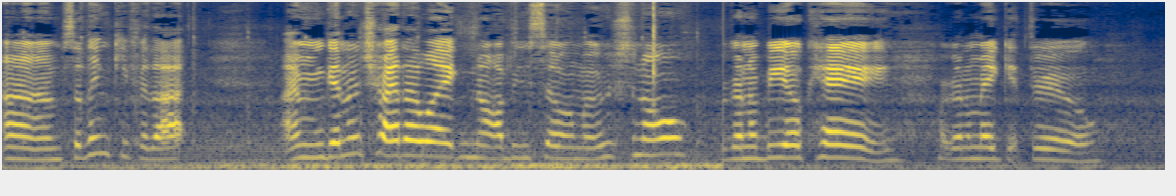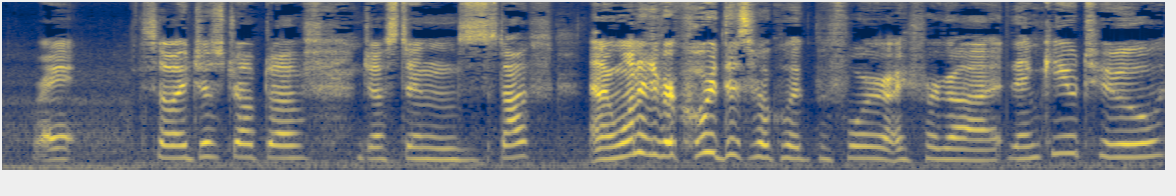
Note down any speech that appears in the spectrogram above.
Um, so thank you for that. I'm gonna try to like not be so emotional. We're gonna be okay. We're gonna make it through right so I just dropped off Justin's stuff and I wanted to record this real quick before I forgot. Thank you to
